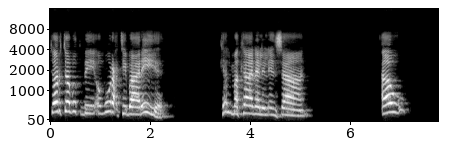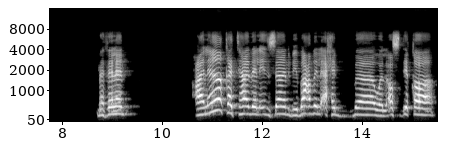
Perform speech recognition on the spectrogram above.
ترتبط بأمور اعتبارية كالمكانة للإنسان أو مثلا علاقة هذا الإنسان ببعض الأحبة والأصدقاء.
